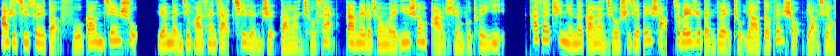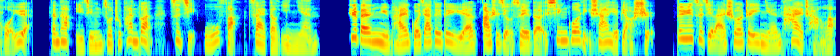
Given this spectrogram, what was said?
二十七岁的福冈坚树。原本计划参加七人制橄榄球赛，但为了成为医生而宣布退役。他在去年的橄榄球世界杯上作为日本队主要得分手，表现活跃。但他已经做出判断，自己无法再等一年。日本女排国家队队员二十九岁的新锅里沙也表示，对于自己来说，这一年太长了。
